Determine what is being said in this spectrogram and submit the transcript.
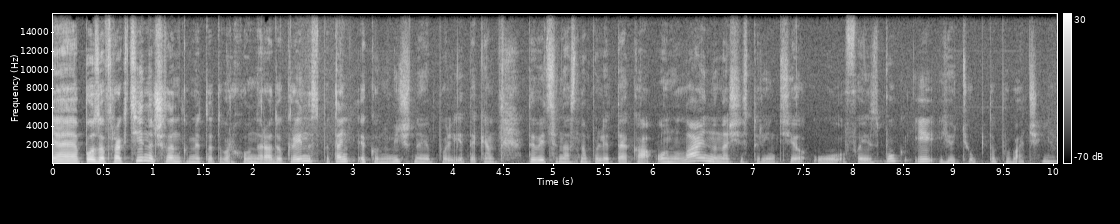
е, позафракційний член комітету Верховної Ради України з питань економічної політики. Дивіться нас на політека онлайн на нашій сторінці у Фейсбук і Ютуб. До побачення.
